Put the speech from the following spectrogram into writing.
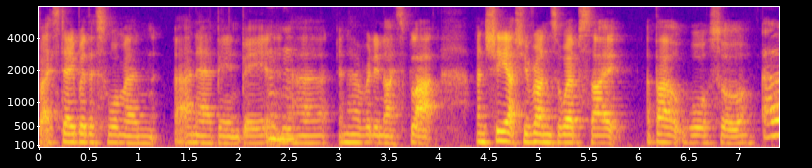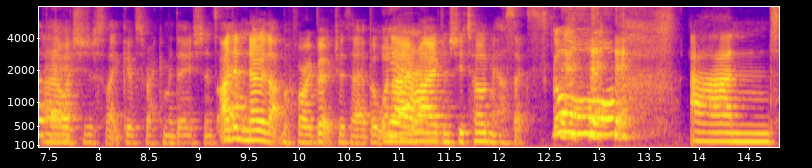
but I stayed with this woman at an Airbnb in Mm-hmm. her in her really nice flat, and she actually runs a website about Warsaw Oh, okay. uh, where she just like gives recommendations. I didn't know that before I booked with her, but when Yeah. I arrived and she told me, I was like, score! and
